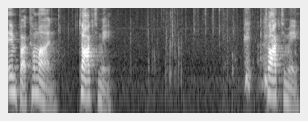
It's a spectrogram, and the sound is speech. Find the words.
Impa, come on. Talk to me. Talk to me.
